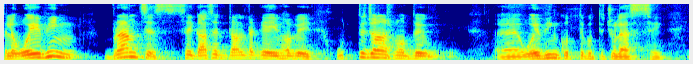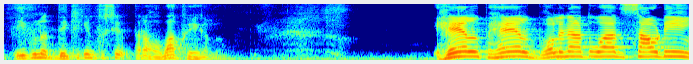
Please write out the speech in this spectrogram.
তাহলে ওয়েভিং ব্রাঞ্চেস সেই গাছের ডালটাকে এইভাবে উত্তেজনার মধ্যে ওয়েভিং করতে করতে চলে আসছে। এইগুলো দেখে কিন্তু সে তারা অবাক হয়ে গেল। Help help Bholenath was shouting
